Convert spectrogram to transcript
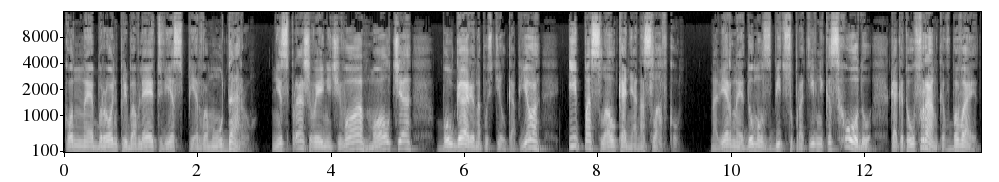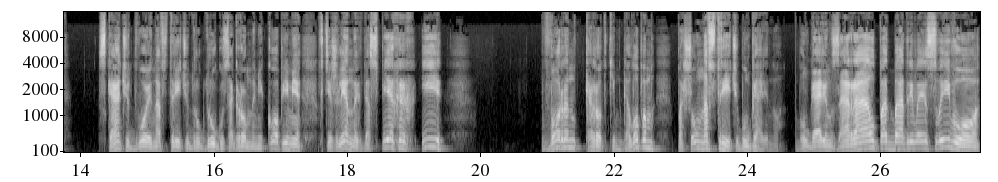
Конная бронь прибавляет вес первому удару. Не спрашивая ничего, молча, булгарин опустил копье и послал коня на славку. Наверное, думал сбить супротивника сходу, как это у франков бывает. Скачут двое навстречу друг другу с огромными копьями в тяжеленных доспехах и... Ворон коротким галопом пошел навстречу булгарину. Булгарин заорал, подбадривая своего.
